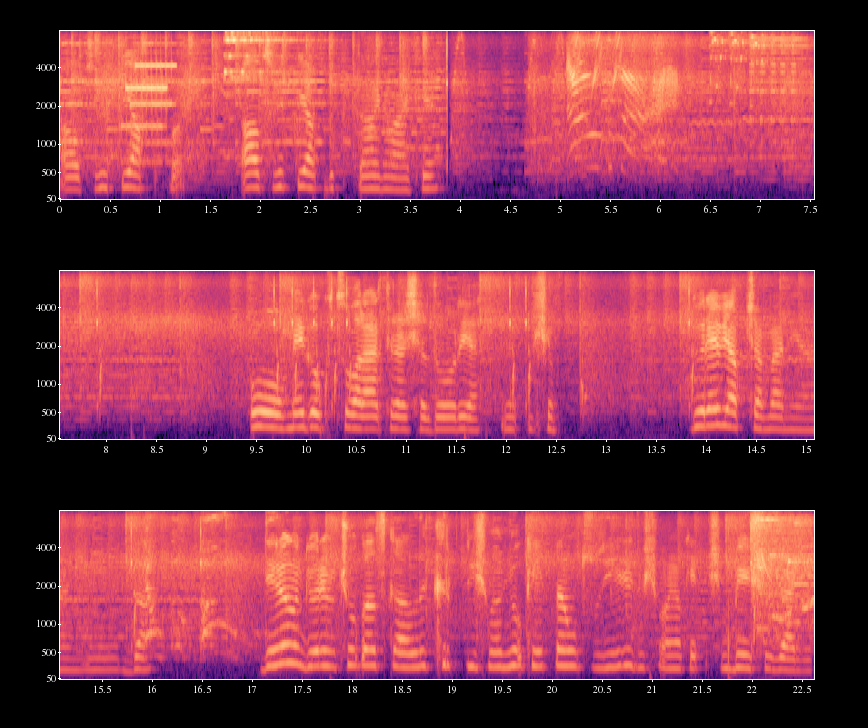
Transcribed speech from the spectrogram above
Altı rütbe yaptık. Altı rütbe yaptık Dynamite'ı. Oo mega kutu var arkadaşlar doğru ya. Unutmuşum. Görev yapacağım ben yani. Da. Daryl'ın görevi çok az kaldı. 40 düşman yok et. Ben 37 düşman yok etmişim. 500 verdik.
